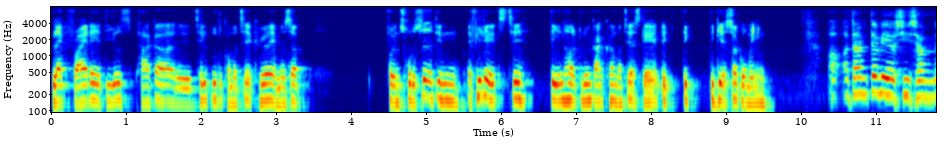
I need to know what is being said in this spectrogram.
Black Friday deals, pakker, øh, tilbud, du kommer til at køre, jamen så få introduceret dine affiliates til det indhold, du nu engang kommer til at skabe, det, det, det giver så god mening. Og, og der, der vil jeg jo sige, som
